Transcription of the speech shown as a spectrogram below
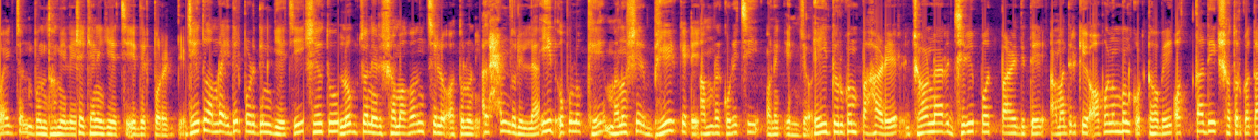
কয়েকজন বন্ধু মিলে সেখানে গিয়েছি ঈদের পরের দিন। যেহেতু আমরা ঈদের পরের দিন গিয়েছি, সেহেতু লোকজনের সমাগম ছিল অতুলনীয়। আলহামদুলিল্লাহ, ঈদ উপলক্ষে মানুষের ভিড় কেটে আমরা করেছি অনেক এনজয় এই দুর্গম পাহাড়ের ঝর্ণার ঝিরিপথ পাড়ি দিতে আমাদেরকে অবলম্বন করতে হবে অত্যাধিক সতর্কতা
